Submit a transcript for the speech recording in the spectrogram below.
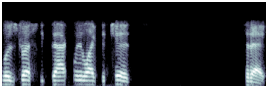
was dressed exactly like the kids today.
